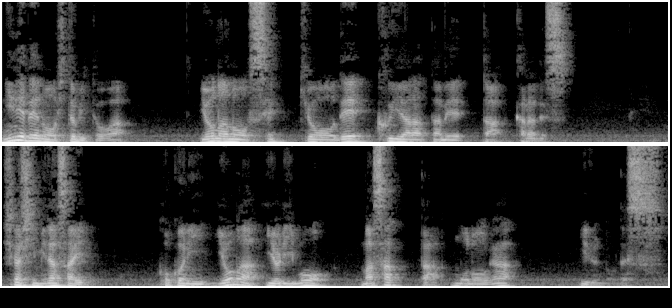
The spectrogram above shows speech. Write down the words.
ニネベの人々はヨナの説教で悔い改めたからです。しかし見なさい。ここにヨナよりも勝った者がいるのです。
